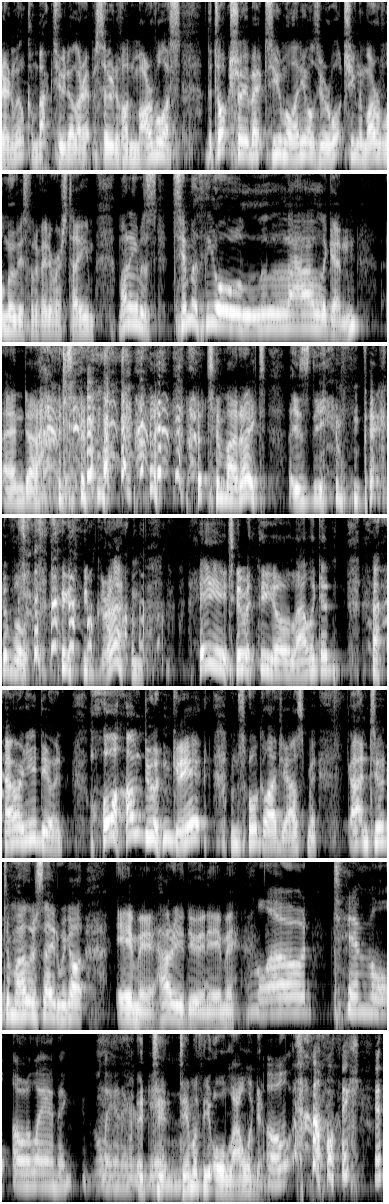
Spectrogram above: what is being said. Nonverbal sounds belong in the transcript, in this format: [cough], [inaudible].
There, and welcome back to another episode of Unmarvelous, the talk show about two millennials who are watching the Marvel movies for the very first time. My name is Timothy O'Laligan, and uh, [laughs] to, [laughs] to my right is the [laughs] impeccable Graham. Hey, Timothy O'Laligan, how are you doing? Oh, I'm doing great. I'm so glad you asked me. Uh, and to, to my other side, we got Amy. How are you doing, Amy? Hello, Tim O'Lanigan. Uh, Ti- Timothy O'Laligan. Oh, [laughs]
